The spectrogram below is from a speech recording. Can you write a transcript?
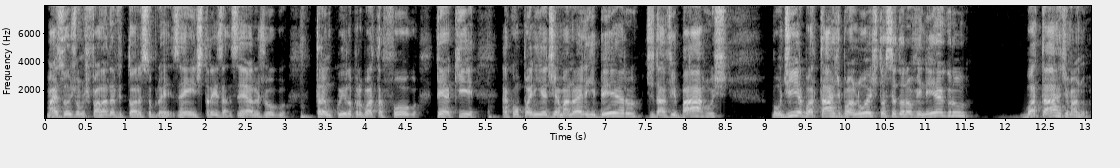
Mas hoje vamos falar da vitória sobre o Resende, 3 a 0 jogo tranquilo para o Botafogo. Tem aqui a companhia de Emanuele Ribeiro, de Davi Barros. Bom dia, boa tarde, boa noite, torcedor alvinegro. Boa tarde, Manu.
